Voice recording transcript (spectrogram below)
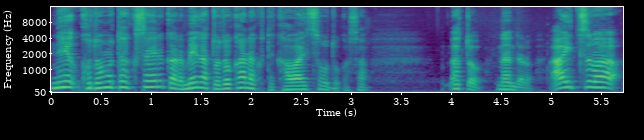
ね子供たくさんいるから目が届かなくてかわいそうとかさ。あとなんだろうあいつは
